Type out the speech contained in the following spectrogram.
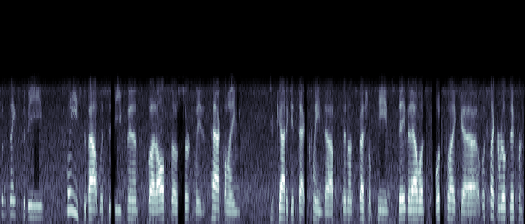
some things to be pleased about with the defense, but also certainly the tackling. You've got to get that cleaned up. Then on special teams, David Ellis looks like uh, looks like a real difference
